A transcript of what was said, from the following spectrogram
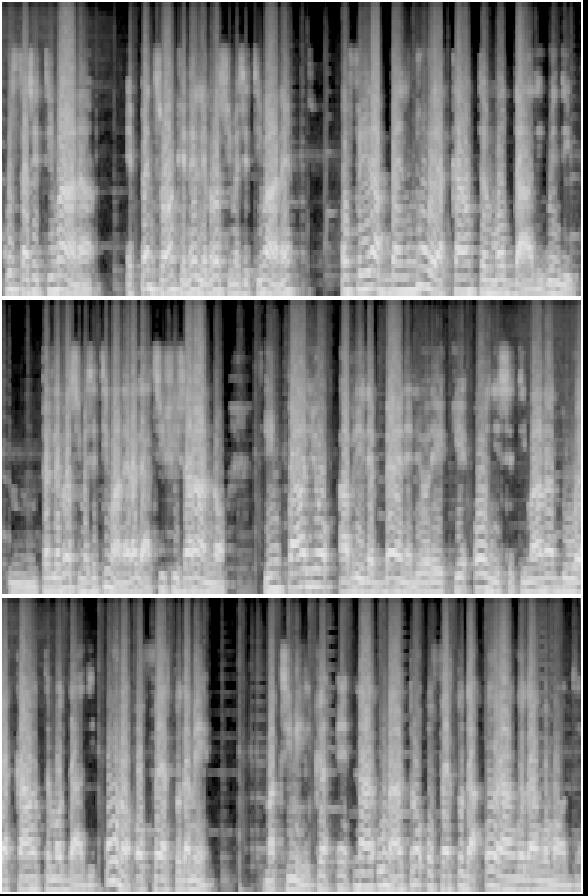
questa settimana e penso anche nelle prossime settimane offrirà ben due account moddati quindi mh, mm, per le prossime settimane ragazzi ci saranno in palio aprite bene le orecchie ogni settimana due account moddati uno offerto da me Maximilk e un altro offerto da Orango Tango Mods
